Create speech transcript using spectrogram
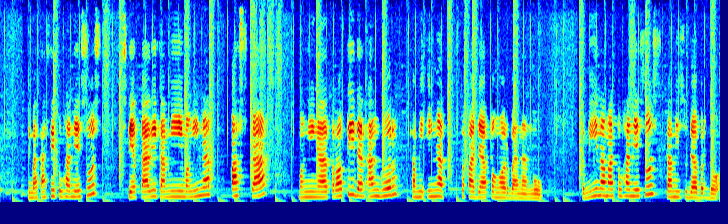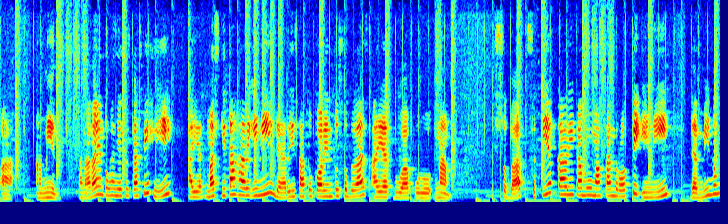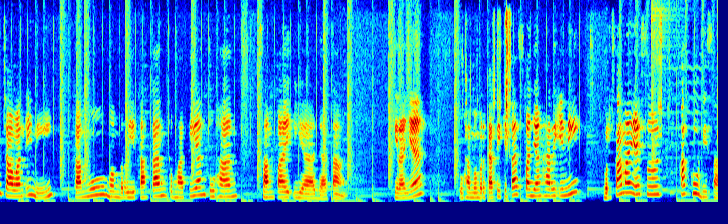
Terima kasih Tuhan Yesus. Setiap kali kami mengingat pasca, mengingat roti dan anggur, kami ingat kepada pengorbananmu. Demi nama Tuhan Yesus, kami sudah berdoa. Amin. Anak-anak yang Tuhan Yesus kasihi, ayat mas kita hari ini dari 1 Korintus 11 ayat 26. Sebab setiap kali kamu makan roti ini dan minum cawan ini, kamu memberitakan kematian Tuhan sampai Ia datang. Kiranya Tuhan memberkati kita sepanjang hari ini bersama Yesus. Aku bisa.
